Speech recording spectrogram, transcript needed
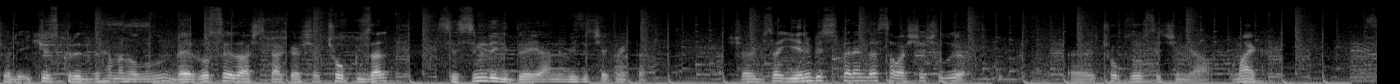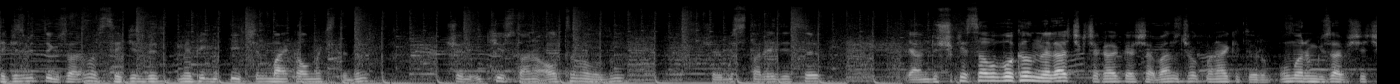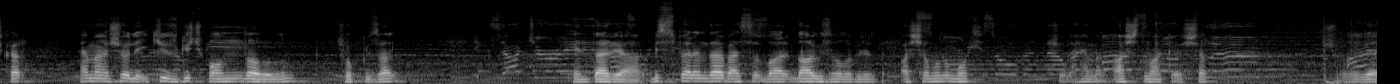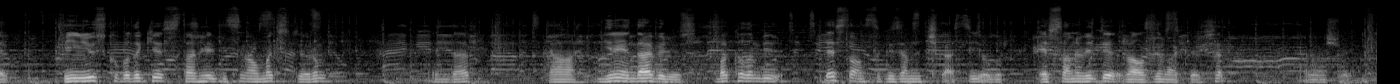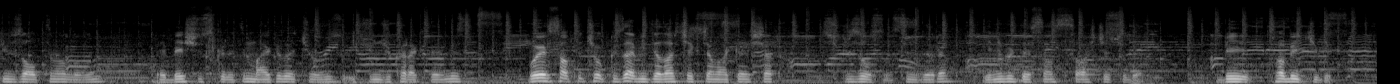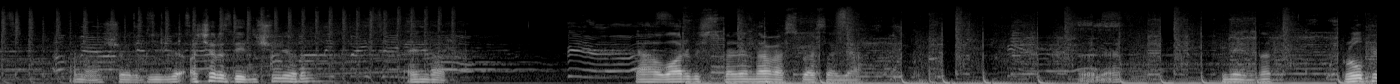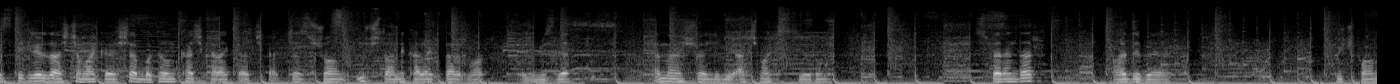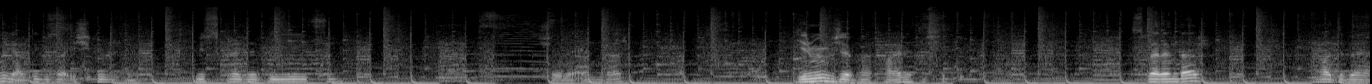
şöyle 200 kredi hemen alalım ve Rosa'yı da açtık arkadaşlar. Çok güzel. Sesim de gidiyor yani video çekmekten. Şöyle güzel yeni bir süper ender savaşçı açılıyor. Ee, çok zor seçim ya. Mike. 8 bit de güzel ama 8 bit map'e gittiği için Mike almak istedim. Şöyle 200 tane altın alalım. Şöyle bir star hediyesi. Yani düşük hesaba bakalım neler çıkacak arkadaşlar. Ben çok merak ediyorum. Umarım güzel bir şey çıkar. Hemen şöyle 200 güç puanını da alalım. Çok güzel. Ender ya. Bir süper ender var daha güzel olabilirdi. Aşamalı mod. Şöyle hemen açtım arkadaşlar. Şöyle 1100 kupadaki star hediyesini almak istiyorum. Ender. Ya yine ender veriyoruz. Bakalım bir destansı gizemli çıkarsa iyi olur. Efsanevi de razıyım arkadaşlar. Hemen şöyle 200 altın alalım. Ve 500 kredi da açıyoruz. Üçüncü karakterimiz. Bu hesapta çok güzel videolar çekeceğim arkadaşlar. Sürpriz olsun sizlere. Yeni bir destansı savaşçı açılıyor. Bir tabii ki bir. Hemen şöyle bir açarız diye düşünüyorum. Ender. Ya var bir süper ender var süpersel ya. Şöyle. Yine ender. Brawl Pass'tekileri de açacağım arkadaşlar. Bakalım kaç karakter çıkartacağız. Şu an 3 tane karakter var elimizde. Hemen şöyle bir açmak istiyorum. Süper ender. Hadi be. 3 puanı geldi. Güzel iş görürüz. 100 kredi bir iyisin. Şöyle ender. 20 mücevher hayret bir şey. Süper Ender. Hadi be.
